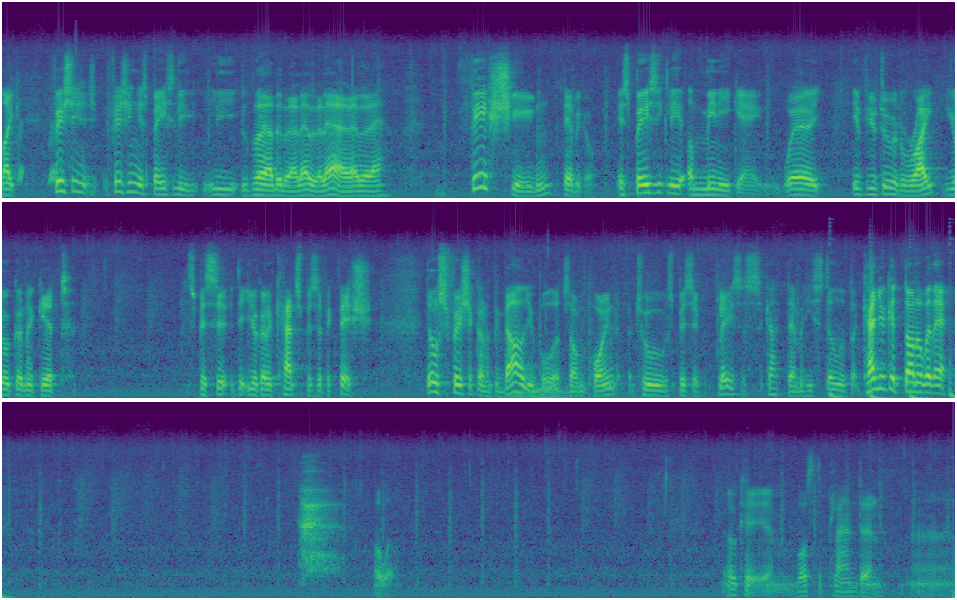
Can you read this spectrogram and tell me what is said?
Like, Fishing, fishing is basically blah, blah, blah, fishing. There we go. It's basically a mini game where if you do it right, you're gonna get specific. You're gonna catch specific fish. Those fish are gonna be valuable at some point to specific places. God damn it, he's still not done. Can you get done over there? oh well. Okay, um, what's the plan then? Uh,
